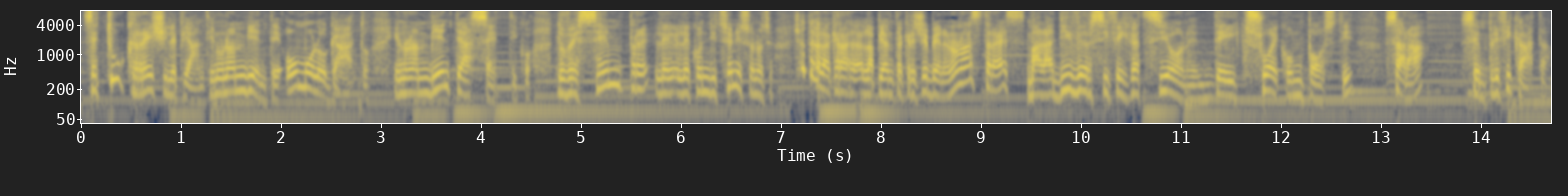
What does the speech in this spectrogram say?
Se tu cresci le piante in un ambiente omologato, in un ambiente asettico, dove sempre le, le condizioni sono... Certo che la, la pianta cresce bene, non ha stress, ma la diversificazione dei suoi composti sarà semplificata.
